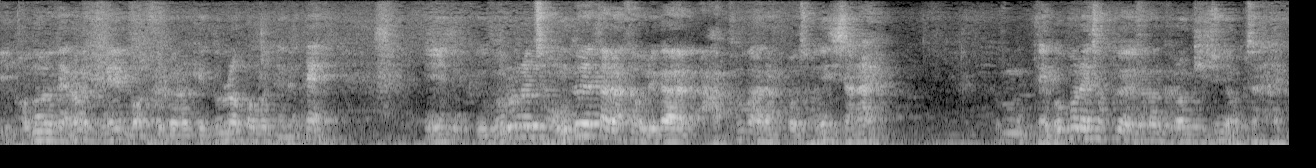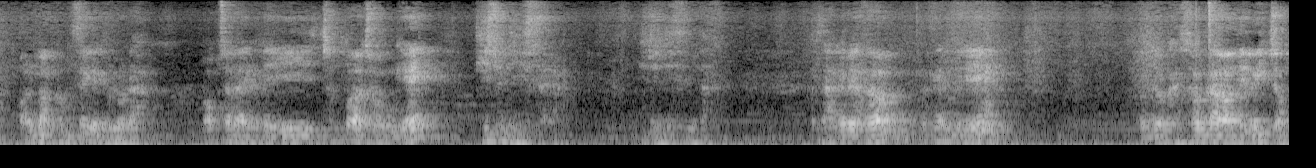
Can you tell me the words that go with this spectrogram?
이 번호대로 이렇게 머슬을 이렇게 눌러보면 되는데 이그 누르는 정도에 따라서 우리가 아프고 안 아프고 정해지잖아요. 그럼 대부분의 척도에서는 그런 기준이 없잖아요. 얼마큼 세게 눌러라 없잖아요. 근데 이 척도가 좋은 게 기준이 있어요. 기준이 있습니다. 자 그래서 선생님들이 왼쪽 전 가운데 위쪽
